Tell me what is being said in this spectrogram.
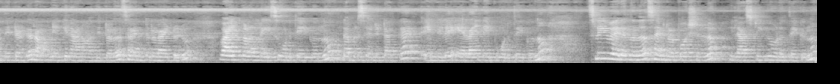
വന്നിട്ടുണ്ട്. റൗണ്ട് നെക്കിലാണ് വന്നിട്ടുള്ളത്. സെൻട്രലായിട്ടൊരു വൈറ്റ് കളർ ലേസ് കൊടുത്തേക്കുന്നു. ഡബിൾ സൈഡ് ടക്ക് എൻഡിൽ എ ലൈൻ ടൈപ്പ് കൊടുത്തേക്കുന്നു. സ്ലീവ് വരുന്നത് സെൻട്രൽ പോർഷനിൽ ഇലാസ്റ്റിക് കൊടുത്തേക്കുന്നു.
